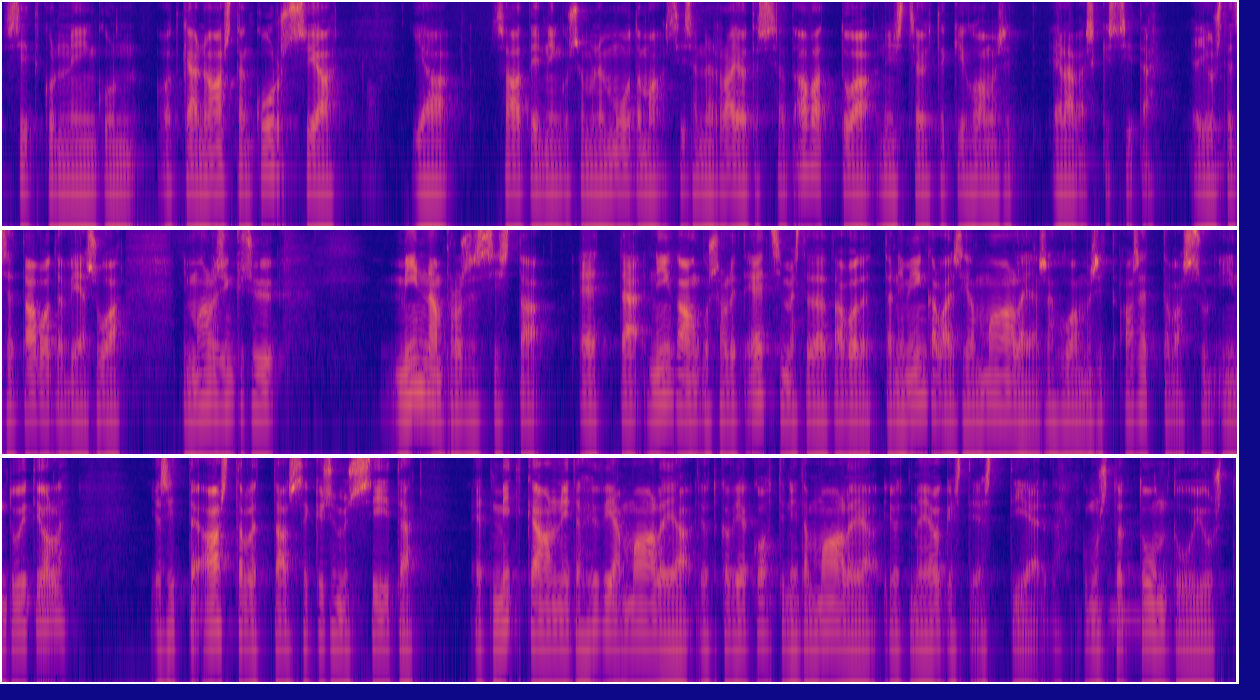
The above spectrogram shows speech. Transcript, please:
sitten kun niin kun oot käynyt Astan kurssia ja saatiin niin semmoinen muutama sisäinen rajoite sieltä avattua, niin sitten sä yhtäkkiä huomasit eläväskin sitä. Ja just, että se tavoite vie sua. Niin mä haluaisin kysyä Minnan prosessista, että niin kauan kun sä olit etsimässä tätä tavoitetta, niin minkälaisia maaleja sä huomasit asettavassa sun intuitiolle? Ja sitten Astalle taas se kysymys siitä, että mitkä on niitä hyviä maaleja, jotka vie kohti niitä maaleja, joita me ei oikeasti edes tiedetä. Kun musta mm. tuntuu just,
